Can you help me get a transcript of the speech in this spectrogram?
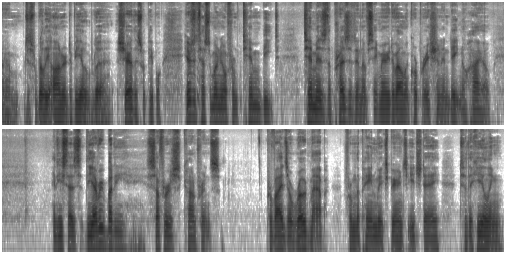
um, just really honored to be able to share this with people. Here's a testimonial from Tim Beat. Tim is the president of St. Mary Development Corporation in Dayton, Ohio. And he says, The Everybody Suffers Conference provides a roadmap from the pain we experience each day to the healing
